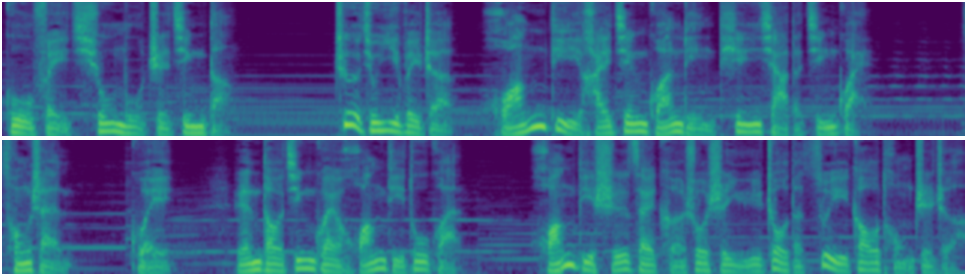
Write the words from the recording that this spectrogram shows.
固废秋木之精等，这就意味着皇帝还兼管领天下的精怪，从神、鬼、人到精怪，皇帝都管。皇帝实在可说是宇宙的最高统治者。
